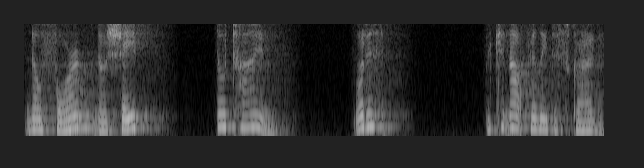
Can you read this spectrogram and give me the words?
no form, no shape, no time. What is it? We cannot really describe it,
